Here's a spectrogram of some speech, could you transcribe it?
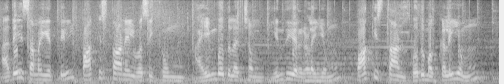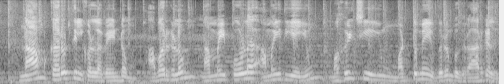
அதே சமயத்தில் பாகிஸ்தானில் வசிக்கும் ஐம்பது லட்சம் இந்தியர்களையும் பாகிஸ்தான் பொதுமக்களையும் நாம் கருத்தில் கொள்ள வேண்டும். அவர்களும் நம்மைப் போல அமைதியையும் மகிழ்ச்சியையும் மட்டுமே விரும்புகிறார்கள்.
